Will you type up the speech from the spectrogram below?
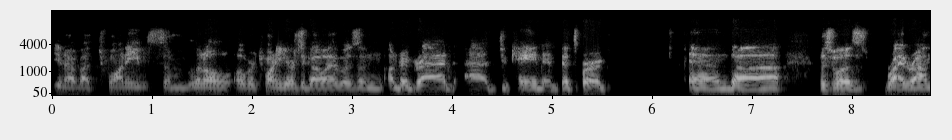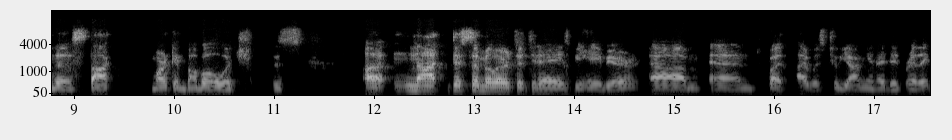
you know, about 20, some little over 20 years ago, I was an undergrad at Duquesne in Pittsburgh. And uh, this was right around the stock market bubble, which is uh, not dissimilar to today's behavior. Um, and but I was too young and I didn't really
